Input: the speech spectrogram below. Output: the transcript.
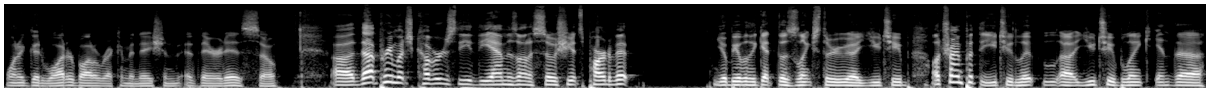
want a good water bottle recommendation there it is. So uh, that pretty much covers the the Amazon Associates part of it. You'll be able to get those links through uh, YouTube. I'll try and put the YouTube li- YouTube link in the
